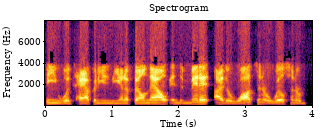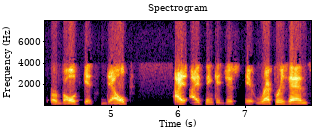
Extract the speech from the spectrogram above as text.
see what's happening in the NFL now. And the minute either Watson or Wilson or, or both gets dealt, I, I think it just it represents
